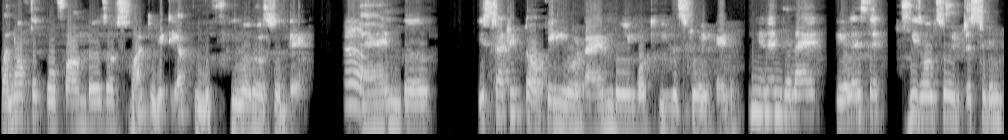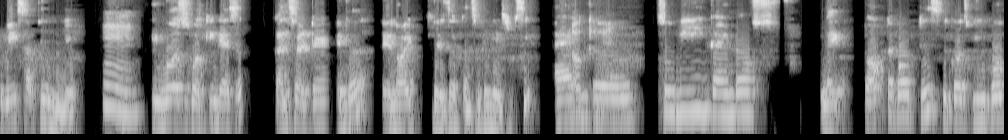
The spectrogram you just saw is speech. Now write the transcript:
one of the co-founders of Smartivity, Apoorv. He was also there, Oh. and uh, we started talking what I am doing, what he was doing, kind of thing. And then I realized that he's also interested in doing something new. Hmm. He was working as a consultant with the Deloitte. There is a consulting agency, and Okay. uh, so we kind of like talked about this because we were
